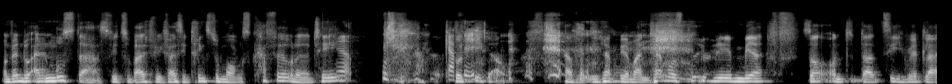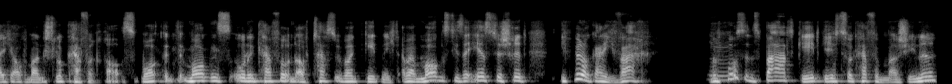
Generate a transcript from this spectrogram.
Und wenn du ein Muster hast, wie zum Beispiel, ich weiß nicht, trinkst du morgens Kaffee oder Tee? Ja. Kaffee. Ich. Kaffee. ich habe hier meinen Thermoskrügel neben mir. So, und da ziehe ich mir gleich auch mal einen Schluck Kaffee raus. Morgens ohne Kaffee und auch tagsüber geht nicht. Aber morgens dieser erste Schritt, ich bin doch gar nicht wach. Mhm. Bevor es ins Bad geht, gehe ich zur Kaffeemaschine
